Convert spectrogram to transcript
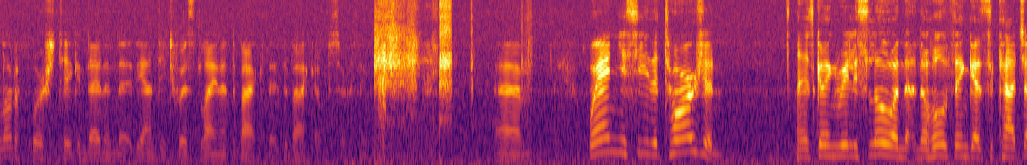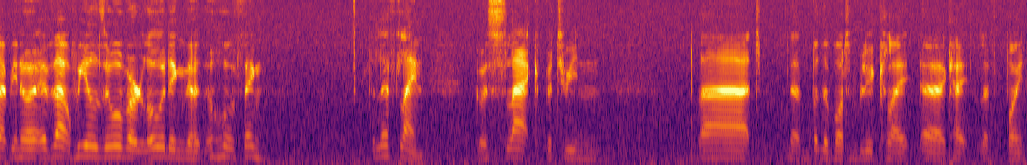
a lot of force taken down in the, the anti-twist line at the back, the, the backup sort of thing. Um, when you see the torsion and it's going really slow and the, and the, whole thing gets to catch up, you know, if that wheel's overloading the, the whole thing, the lift line goes slack between that, the, the bottom blue kite, uh, kite lift point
